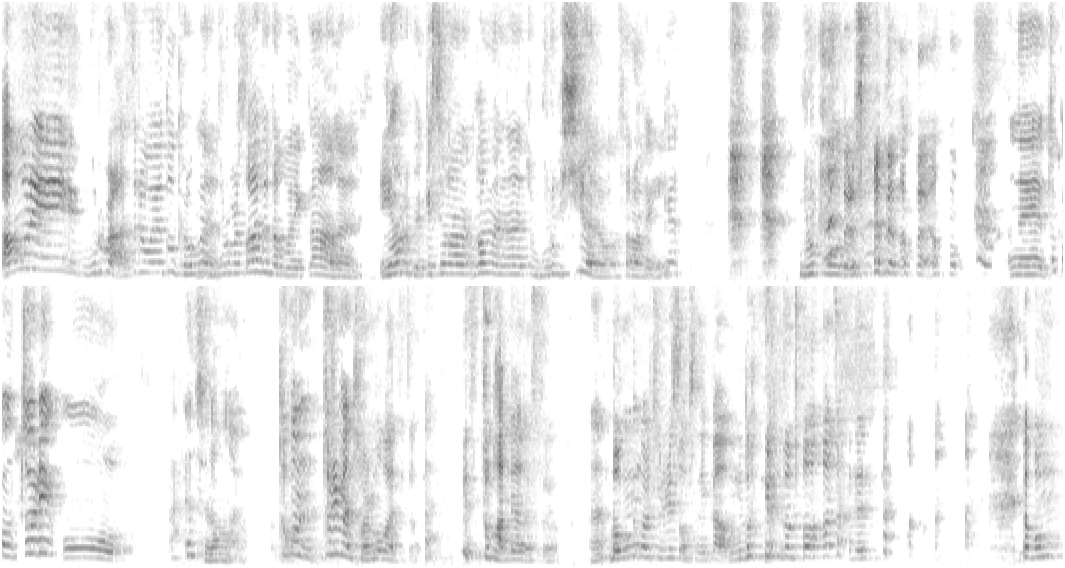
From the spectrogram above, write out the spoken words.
아무리 무릎을 안 쓰려고 해도 결국엔 네. 무릎을 써야 되다 보니까 네. 이게 하루에 100개씩 하- 하면은 좀 무릎이 시려요, 사람이. 100개? 무릎 보호대를 써야 되나 봐요. 네, 조금 줄이고 해도 되잖아요. 조금 줄이면 덜 먹어야 되죠. 그래서 또 반대가 됐어요. 네? 먹는 걸 줄일 수 없으니까 운동이라도 더 하자 됐어. 그러니까 먹,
